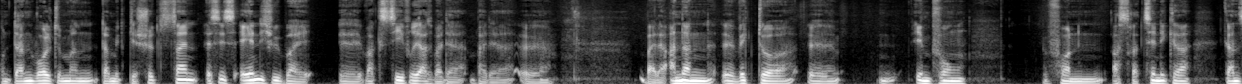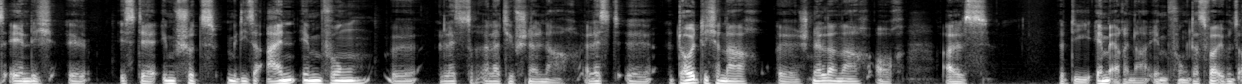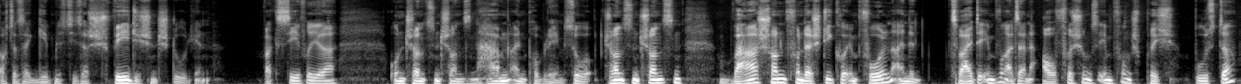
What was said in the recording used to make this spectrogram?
und dann wollte man damit geschützt sein. Es ist ähnlich wie bei äh, Vaxzevria, also bei der, bei der äh, bei der anderen äh, Vektor-Impfung von AstraZeneca ganz ähnlich äh, ist der Impfschutz mit dieser einen Impfung äh, lässt relativ schnell nach. Er lässt äh, deutlicher nach, äh, schneller nach auch als die mRNA-Impfung. Das war übrigens auch das Ergebnis dieser schwedischen Studien. Vaxzevria und Johnson Johnson haben ein Problem. So, Johnson Johnson war schon von der STIKO empfohlen, eine zweite Impfung, also eine Auffrischungsimpfung, sprich Booster.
